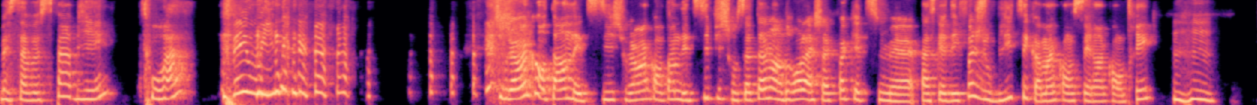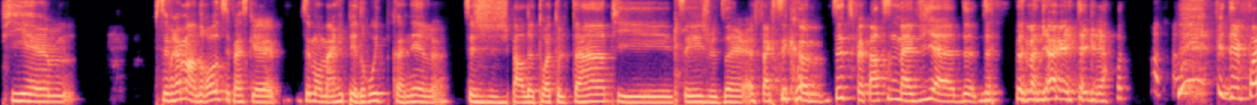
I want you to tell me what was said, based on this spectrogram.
Mais ben, ça va super bien. Toi? Ben oui! je suis vraiment contente d'être ici. Je suis vraiment contente d'être ici. Puis je trouve ça tellement drôle à chaque fois que tu me. Parce que des fois, j'oublie, tu sais, comment qu'on s'est rencontrés. Mm-hmm. Puis c'est vraiment drôle, c'est parce que, tu sais, mon mari Pedro, il te connaît, là. Tu sais, je parle de toi tout le temps, puis, tu sais, je veux dire, fait que c'est comme, tu sais, tu fais partie de ma vie de, manière intégrale. puis des fois,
